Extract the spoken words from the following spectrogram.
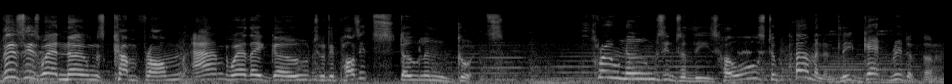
This is where gnomes come from and where they go to deposit stolen goods. Throw gnomes into these holes to permanently get rid of them.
